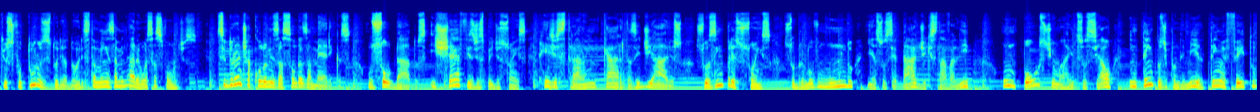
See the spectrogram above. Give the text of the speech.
que os futuros historiadores também examinarão essas fontes. Se durante a colonização das Américas os soldados e chefes de expedições registraram em cartas e diários suas impressões sobre o novo mundo e a sociedade que estava ali, um post em uma rede social em tempos de pandemia tem um efeito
